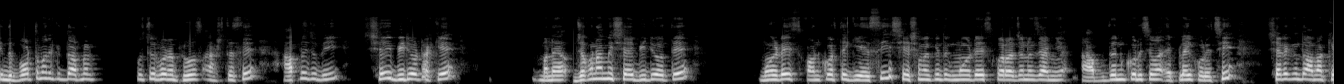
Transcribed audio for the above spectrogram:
কিন্তু বর্তমানে কিন্তু আপনার প্রচুর পরিমাণে ভিউজ আসতেছে। আপনি যদি সেই ভিডিওটাকে মানে যখন আমি সেই ভিডিওতে মনিটাইজ অন করতে গিয়েছি সেই সময় কিন্তু মনিটাইজ করার জন্য যে আমি আবেদন করেছি বা অ্যাপ্লাই করেছি, সেটা কিন্তু আমাকে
